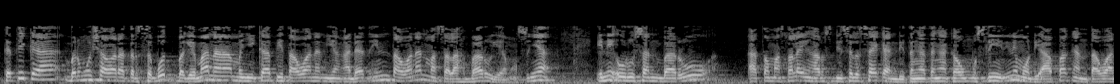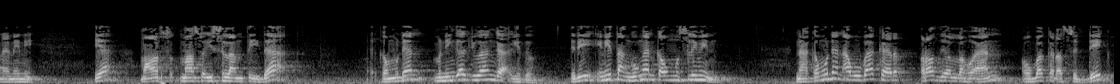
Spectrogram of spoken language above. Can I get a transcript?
ketika bermusyawarah tersebut bagaimana menyikapi tawanan yang ada ini tawanan masalah baru ya. Maksudnya ini urusan baru atau masalah yang harus diselesaikan di tengah-tengah kaum muslimin ini mau diapakan tawanan ini? Ya, masuk, masuk Islam tidak, kemudian meninggal juga enggak gitu. Jadi ini tanggungan kaum muslimin. Nah, kemudian Abu Bakar radhiyallahu an, Abu Bakar As-Siddiq,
